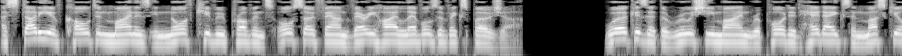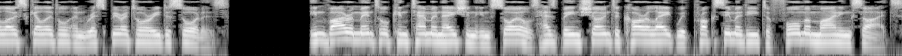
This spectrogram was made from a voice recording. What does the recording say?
A study of coltan miners in North Kivu province also found very high levels of exposure. Workers at the Ruashi mine reported headaches and musculoskeletal and respiratory disorders. Environmental contamination in soils has been shown to correlate with proximity to former mining sites.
